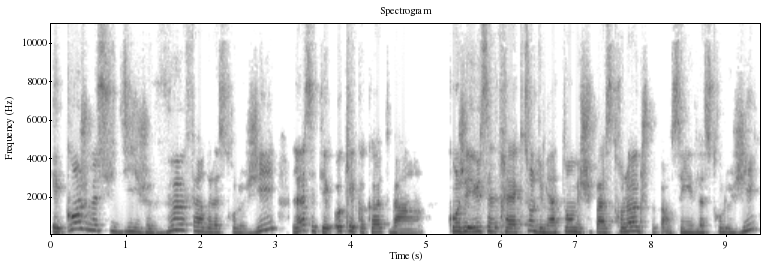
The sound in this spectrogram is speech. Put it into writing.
Et quand je me suis dit, je veux faire de l'astrologie, là, c'était OK, cocotte, ben, quand j'ai eu cette réaction, je dis mais attends, mais je suis pas astrologue, je peux pas enseigner de l'astrologie.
